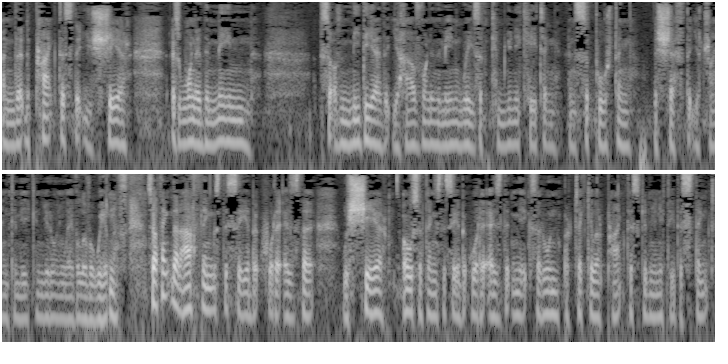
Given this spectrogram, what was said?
and that the practice that you share is one of the main sort of media that you have, one of the main ways of communicating and supporting the shift that you're trying to make in your own level of awareness. So I think there are things to say about what it is that we share, also things to say about what it is that makes our own particular practice community distinct.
